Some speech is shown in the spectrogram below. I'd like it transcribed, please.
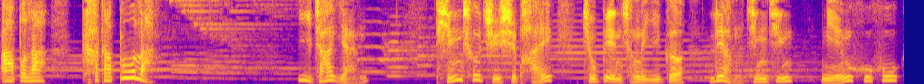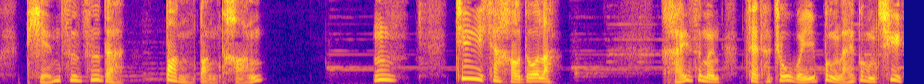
阿布拉卡达布拉。一眨眼，停车指示牌就变成了一个亮晶晶、黏糊糊、甜滋滋的棒棒糖。嗯，这下好多了。孩子们在它周围蹦来蹦去，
